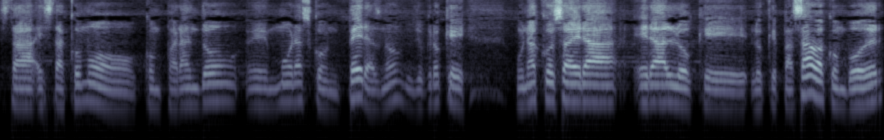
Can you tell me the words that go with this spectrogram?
Está, está como comparando eh, moras con peras, ¿no? Yo creo que una cosa era, era lo, que, lo que pasaba con Boder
